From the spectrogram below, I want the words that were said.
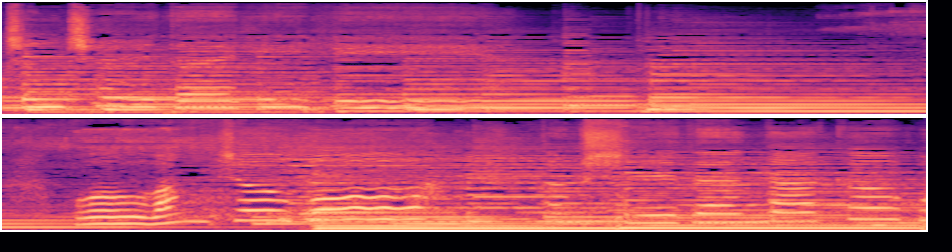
真挚的意义。我望着我当时的那个我，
